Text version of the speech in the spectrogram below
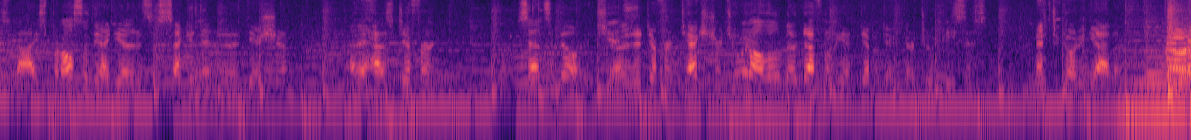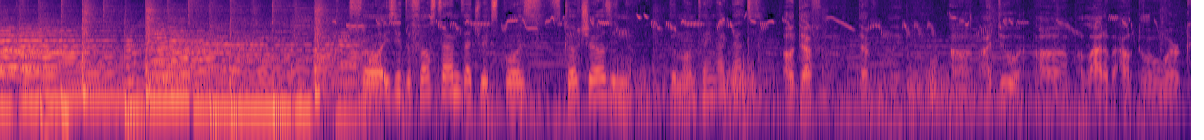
is nice, but also the idea that it's a second in an edition, and it has different sensibilities. You know, there's a different texture to it, although they're definitely a diptych. They're two pieces meant to go together. Is it the first time that you expose sculptures in the mountain like that? Oh, definitely, definitely. Um, I do um, a lot of outdoor work,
